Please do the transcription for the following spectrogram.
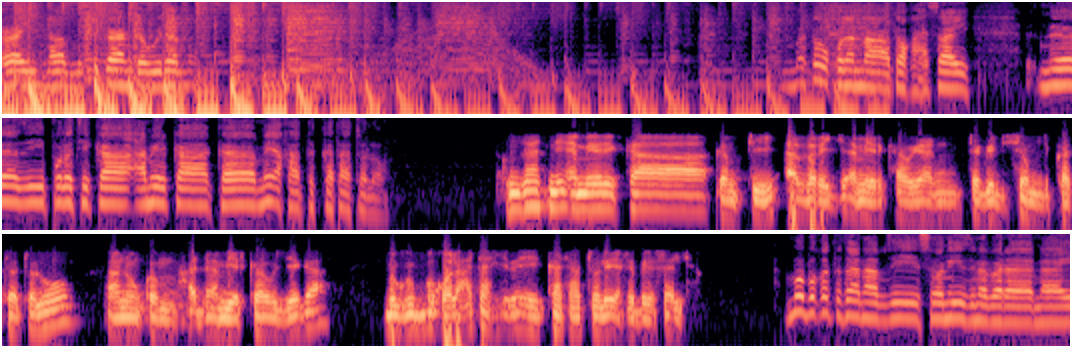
ሕራይ ናብ ምሽጋን ደው ኢለ ኣሎ መእተው ኩነና ኣቶ ካሕሳይ ነዚ ፖለቲካ ኣሜሪካ ከመይ ኢኻ ትከታተሎ ኩነታት ናይ ኣሜሪካ ከምቲ ኣቨሬጅ ኣሜሪካውያን ተገዲሶም ዝከታተልዎ ኣነን ከም ሓደ ኣሜሪካዊ ዜጋ ብግቡእ ቆላሕታ ሂበ ይከታተሎ እየ ክብል ይኽእል እሞ ብቐጥታ ናብዚ ሶኒ ዝነበረ ናይ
